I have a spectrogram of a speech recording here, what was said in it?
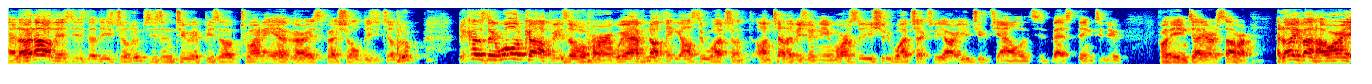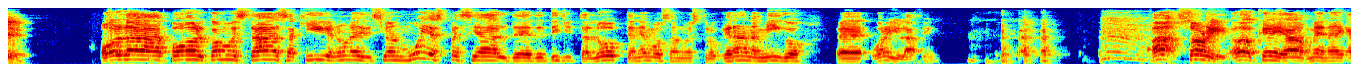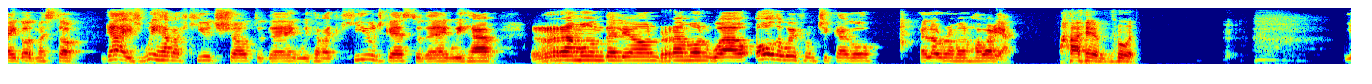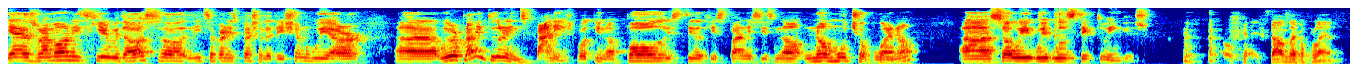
Hello, hello, this is the Digital Loop Season 2, Episode 20, a very special Digital Loop. Because the World Cup is over, we have nothing else to watch on, on television anymore, so you should watch actually our YouTube channel. It's the best thing to do for the entire summer. Hello, Ivan, how are you? Hola, Paul, ¿cómo estás? Aquí en una edición muy especial de The Digital Loop tenemos a nuestro gran amigo. Uh, what are you laughing? ah, sorry. Okay, oh man, I, I got my up. Guys, we have a huge show today. We have a huge guest today. We have Ramon de Leon. Ramon, wow, all the way from Chicago. Hello, Ramon. How are you? I am doing. Yes, Ramon is here with us. So it's a very special edition. We are. Uh, we were planning to do it in Spanish, but you know, Paul is still his Spanish is no no mucho bueno. Uh, so we, we will stick to English. okay, sounds like a plan.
